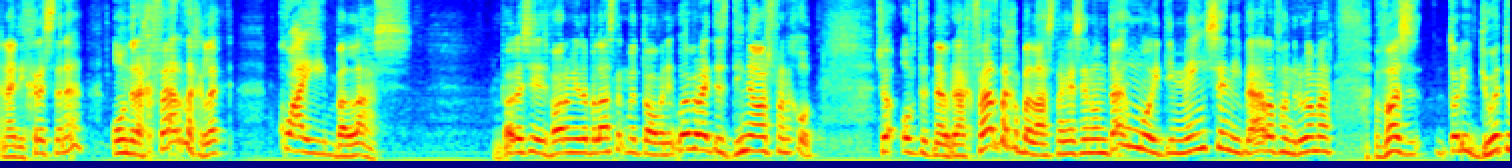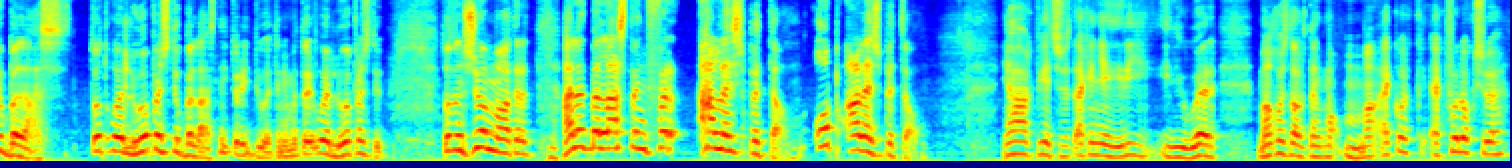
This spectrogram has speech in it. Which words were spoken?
en hy die Christene onregverdiglik kwai belas. Paulus sê waarom julle belasting moet betaal want die owerheid is dienaars van God. So of dit nou regverdige belasting is en onthou mooi die mense in die wêreld van Rome was tot die dood toe belas, tot oorlopends toe belas, nie tot die dood nie, maar tot oorlopends toe. Tot in so 'n mate dat hulle belasting vir alles betaal, op alles betaal. Ja, ek weet soos ek en jy hierdie hierdie hoor, mag ons dalk dink maar, maar ek ook ek voel ook so.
